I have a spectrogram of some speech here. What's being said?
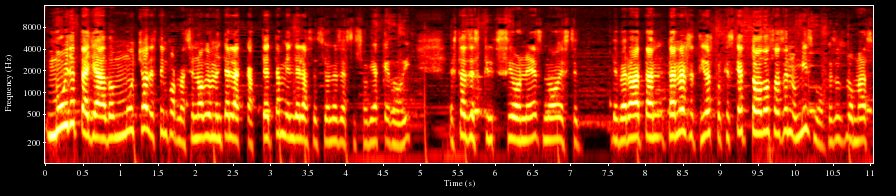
Muy detallado mucha de esta información obviamente la capté también de las sesiones de asesoría que doy. Estas descripciones no este de verdad tan tan asertivas porque es que todos hacen lo mismo que eso es lo más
